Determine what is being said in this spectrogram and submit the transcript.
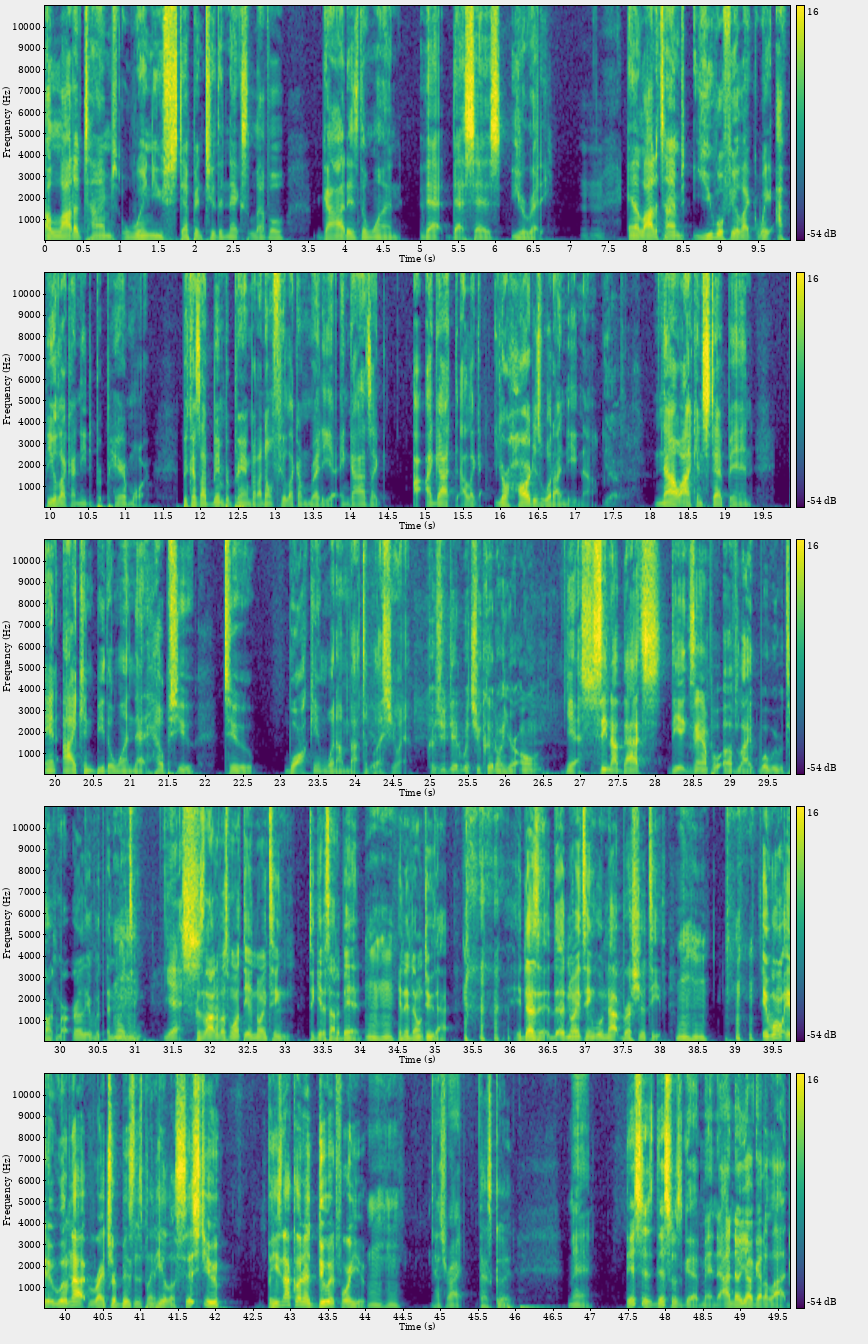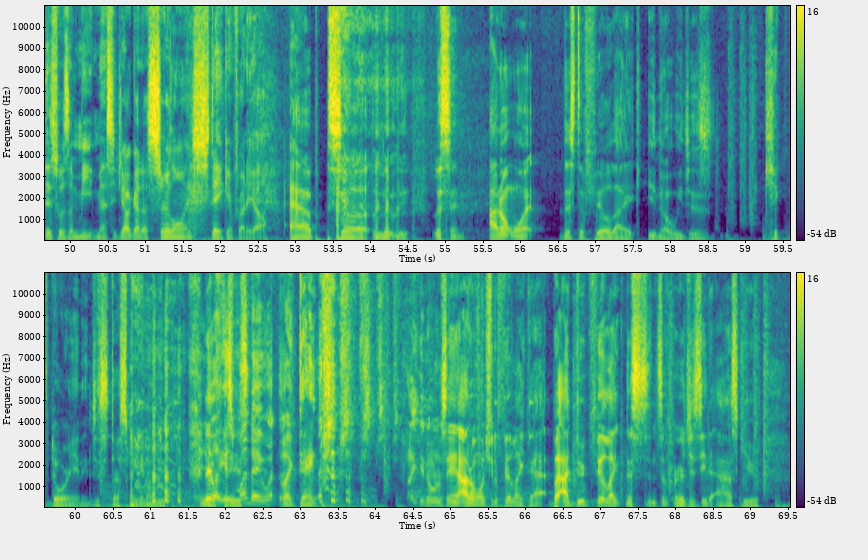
a lot of times when you step into the next level, God is the one that that says you're ready. Mm-hmm. And a lot of times you will feel like, wait, I feel like I need to prepare more because I've been preparing, but I don't feel like I'm ready yet. And God's like, I, I got, I like your heart is what I need now. Yeah. Now I can step in and I can be the one that helps you to walk in what I'm about to bless you in. Because you did what you could on your own. Yes. See, now that's the example of like what we were talking about earlier with mm-hmm. anointing. Yes. Because a lot of us want the anointing to get us out of bed, mm-hmm. and it don't do that. it doesn't. The anointing will not brush your teeth. Mm-hmm. it won't. It will not write your business plan. He'll assist you, but he's not going to do it for you. That's right. That's good. Man, this is this was good, man. I know y'all got a lot. This was a meat message. Y'all got a sirloin steak in front of y'all. Absolutely. Listen, I don't want this to feel like you know we just kick the door in and just start swinging on you. They're like, "It's. Monday, what the-" Like, dang. like, you know what I'm saying? I don't want you to feel like that, but I do feel like this sense of urgency to ask you,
